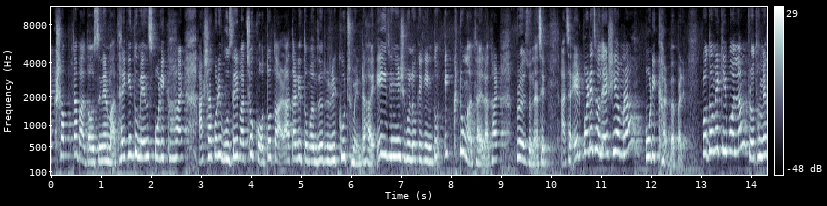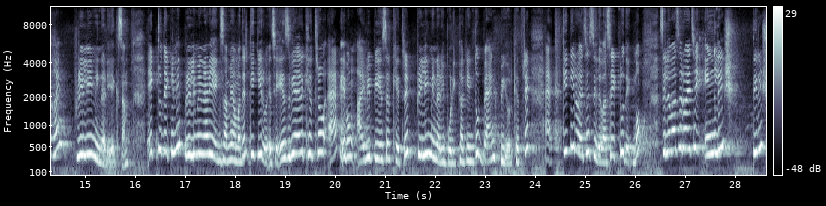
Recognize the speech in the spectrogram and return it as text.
এক সপ্তাহ বা দশ দিনের মাথায় কিন্তু মেন্স পরীক্ষা হয়। আশা করি বুঝতেই পারছ কত তাড়াতাড়ি তোমাদের রিক্রুটমেন্টটা হয়। এই জিনিসগুলোকে কিন্তু একটু মাথায় রাখার প্রয়োজন আছে। আচ্ছা এরপরে চলে আসি আমরা পরীক্ষার ব্যাপারে। প্রথমে কি বললাম? প্রথমে হয় প্রিলিমিনারি এক্সাম একটু দেখে নিই প্রিলিমিনারি এক্সামে আমাদের কি কি রয়েছে? এসবিআই এর ক্ষেত্রেও এক এবং আইবিপিএস এর ক্ষেত্রে প্রিলিমিনারি পরীক্ষা কিন্তু ব্যাংক পিওর ক্ষেত্রে এক। কি কি রয়েছে সিলেবাসে একটু দেখব। সিলেবাসে রয়েছে ইংলিশ তিরিশ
